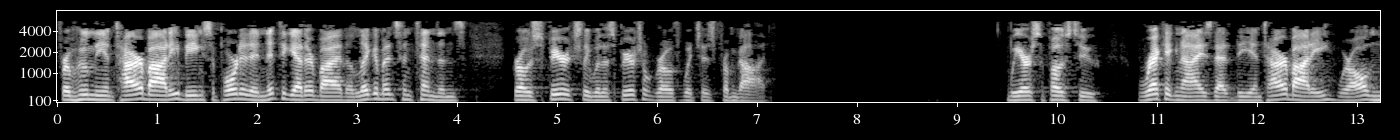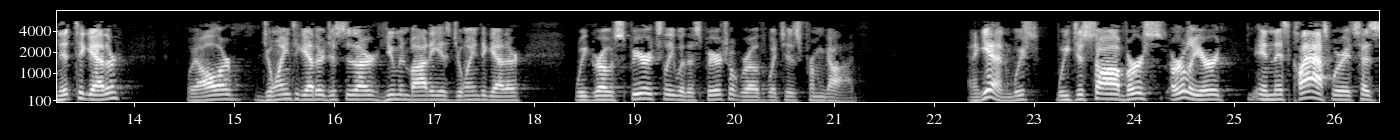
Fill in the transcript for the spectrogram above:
from whom the entire body, being supported and knit together by the ligaments and tendons, grows spiritually with a spiritual growth which is from God. We are supposed to recognize that the entire body, we're all knit together we all are joined together just as our human body is joined together. We grow spiritually with a spiritual growth which is from God. And again, we, we just saw a verse earlier in this class where it says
